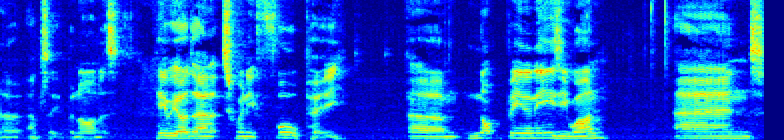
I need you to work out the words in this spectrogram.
uh, absolutely bananas. Here we are down at 24p, um, not been an easy one, and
